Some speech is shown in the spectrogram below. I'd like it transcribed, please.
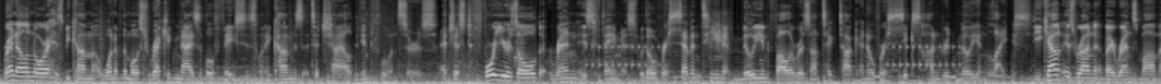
Wren Eleanor has become one of the most recognizable faces when it comes to child influencers. At just four years old, Wren is famous with over 17 million followers on TikTok and over 600 million likes. The account is run by Wren's mom,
